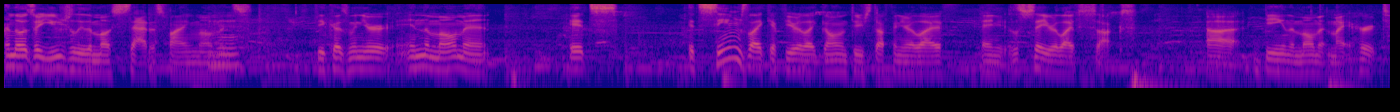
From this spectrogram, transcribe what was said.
and those are usually the most satisfying moments, because when you're in the moment, it's it seems like if you're like going through stuff in your life, and let's say your life sucks, uh, being in the moment might hurt.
